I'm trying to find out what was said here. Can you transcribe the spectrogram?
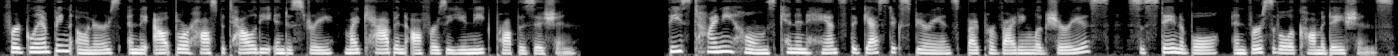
For glamping owners and the outdoor hospitality industry, my cabin offers a unique proposition. These tiny homes can enhance the guest experience by providing luxurious, sustainable, and versatile accommodations.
